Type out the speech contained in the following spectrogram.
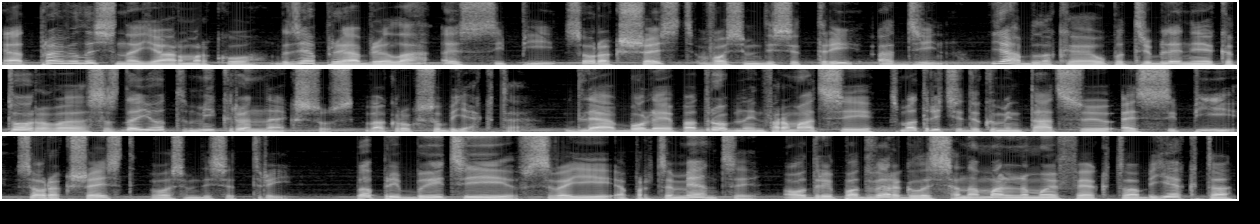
и отправилась на ярмарку, где приобрела SCP-4683-1. Яблоко, употребление которого создает микронексус вокруг субъекта. Для более подробной информации смотрите документацию SCP-4683. По прибытии в свои апартаменты Одри подверглась аномальному эффекту объекта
